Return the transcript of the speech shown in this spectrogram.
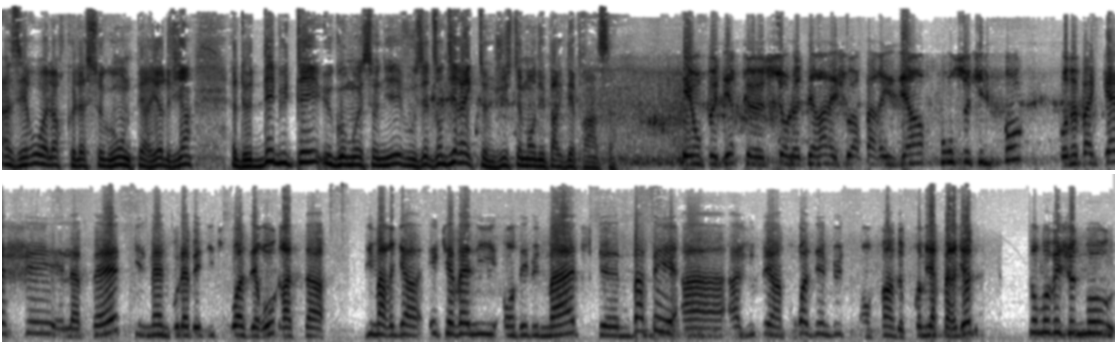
à 0 alors que la seconde période vient de débuter. Hugo Moisson vous êtes en direct justement du Parc des Princes. Et on peut dire que sur le terrain, les joueurs parisiens font ce qu'il faut pour ne pas gâcher la fête. Ils mènent, vous l'avez dit, 3-0 grâce à Di Maria et Cavani en début de match. Mbappé a ajouté un troisième but en fin de première période. Sans mauvais jeu de mots,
